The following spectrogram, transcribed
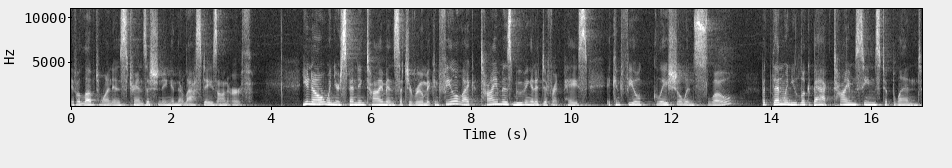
if a loved one is transitioning in their last days on earth. You know, when you're spending time in such a room, it can feel like time is moving at a different pace. It can feel glacial and slow, but then when you look back, time seems to blend.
